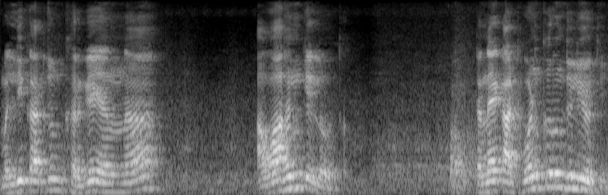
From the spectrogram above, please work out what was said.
मल्लिकार्जुन खरगे यांना आवाहन केलं होतं. त्यांना एक आठवण करून दिली होती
